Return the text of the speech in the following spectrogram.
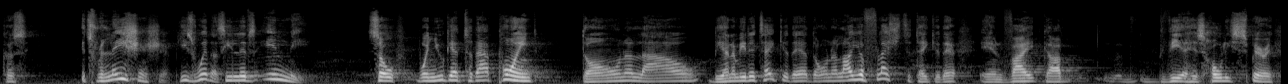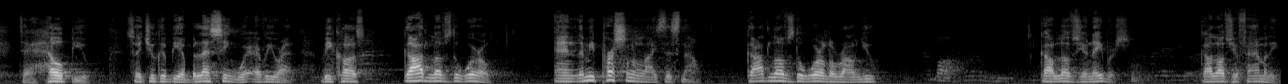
because it's relationship. He's with us, He lives in me. So when you get to that point, don't allow the enemy to take you there. Don't allow your flesh to take you there. Invite God via His Holy Spirit to help you so that you could be a blessing wherever you're at. Because God loves the world. And let me personalize this now God loves the world around you. God loves your neighbors. God loves your family.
